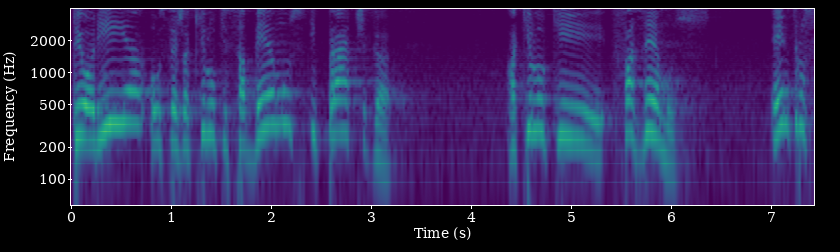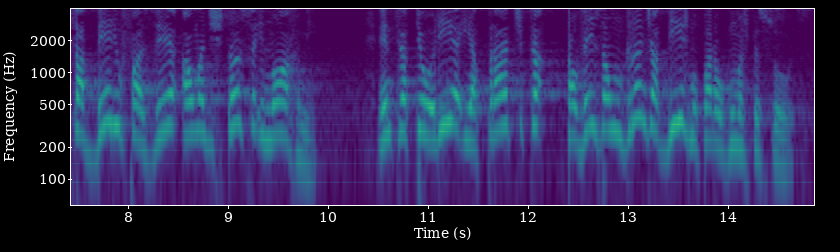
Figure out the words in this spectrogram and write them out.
Teoria, ou seja, aquilo que sabemos, e prática, aquilo que fazemos. Entre o saber e o fazer há uma distância enorme. Entre a teoria e a prática, talvez há um grande abismo para algumas pessoas.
